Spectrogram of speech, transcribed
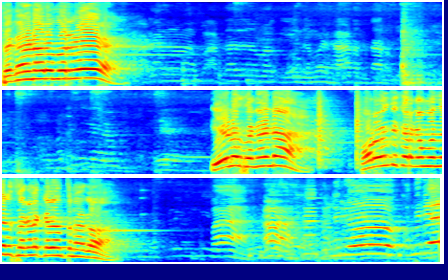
ಸಂಗಣ್ಣವ್ರು ಬರ್ರಿ. ಕುಂದಿರೇ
